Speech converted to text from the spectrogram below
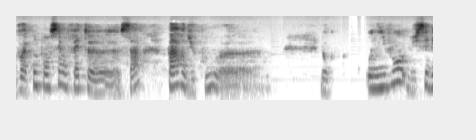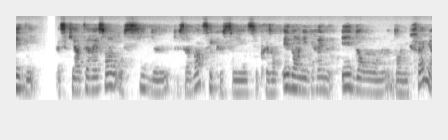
va compenser en fait euh, ça par du coup euh, donc au niveau du CBD. Ce qui est intéressant aussi de, savoir, c'est que c'est présent et dans les graines et dans, dans, les feuilles.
